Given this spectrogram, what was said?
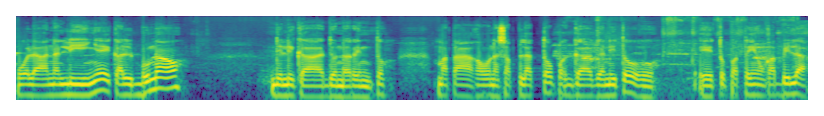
Wala nang linya eh, kalbo na oh. Delikado na rin to. Matakaw na sa plat to pag ganito. Oh. Ito pati yung kabila.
